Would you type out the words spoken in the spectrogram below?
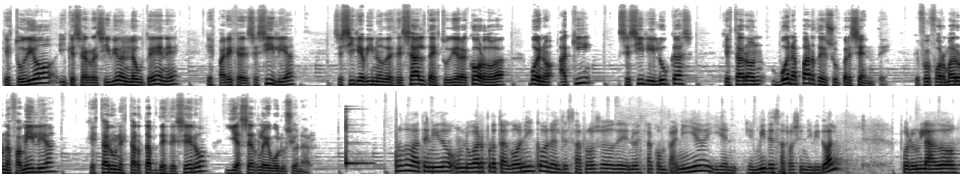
que estudió y que se recibió en la UTN, que es pareja de Cecilia, Cecilia vino desde Salta a estudiar a Córdoba. Bueno, aquí Cecilia y Lucas gestaron buena parte de su presente, que fue formar una familia, gestar una startup desde cero y hacerla evolucionar. Córdoba ha tenido un lugar protagónico en el desarrollo de nuestra compañía y en, mi desarrollo individual. Por un lado,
